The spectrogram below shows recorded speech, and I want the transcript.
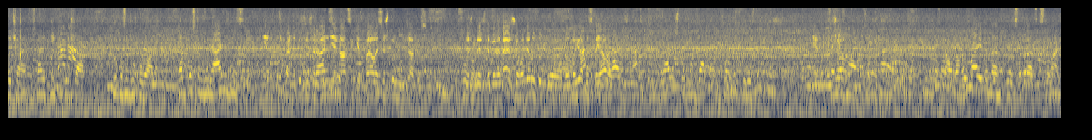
до чаю, пускають тільки до чаю. Тупо заблокували. Там просто реальні бійці. Ні, ну почекай, ну тут же ж реальні нацики збиралися штурмом взяти все. Ти ж, ти ж ти пам'ятаєш, що годину тут е, долбойоби стояли? Збирали, нацики розбирали штурмом взяти, це не активісти. Ні, ну Це то я що? знаю, це я знаю. Там Wi-Fi так ну, снимать.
